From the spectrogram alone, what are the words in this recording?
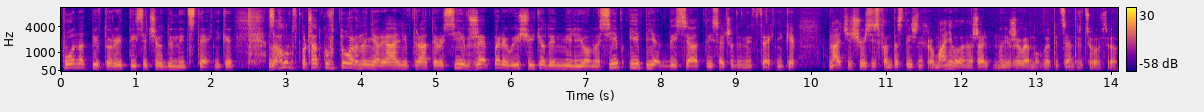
понад півтори тисячі одиниць техніки. Загалом з початку вторгнення реальні втрати Росії вже перевищують 1 мільйон осіб і 50 тисяч одиниць техніки. Наче щось із фантастичних романів, але на жаль, ми живемо в епіцентрі цього всього.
